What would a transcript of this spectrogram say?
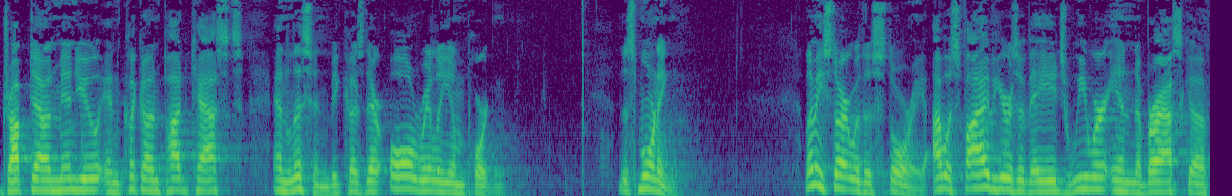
drop down menu, and click on podcasts and listen because they're all really important. this morning. Let me start with a story. I was five years of age. We were in Nebraska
